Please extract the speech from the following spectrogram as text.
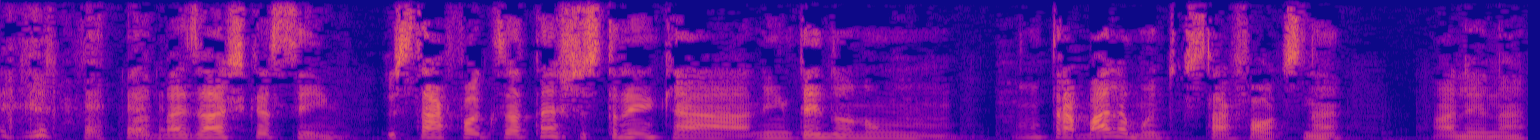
Mas eu acho que assim, o Star Fox eu até acho estranho que a Nintendo não, não trabalha muito com Star Fox, né? Ali, né?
